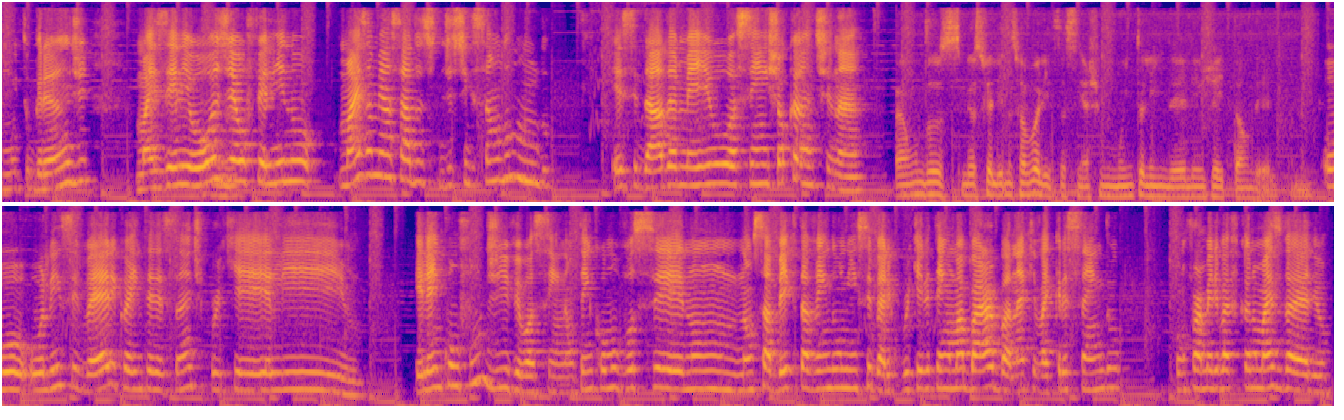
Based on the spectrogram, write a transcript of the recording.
muito grande, mas ele hoje hum. é o felino mais ameaçado de extinção do mundo. Esse dado é meio assim chocante, né? É um dos meus felinos favoritos, assim, acho muito lindo ele, o jeitão dele. Também. O, o lince ibérico é interessante porque ele ele é inconfundível, assim, não tem como você não, não saber que tá vendo um lince ibérico, porque ele tem uma barba, né, que vai crescendo conforme ele vai ficando mais velho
